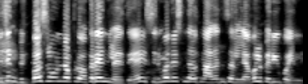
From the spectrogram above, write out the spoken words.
నిజంగా బిగ్ బాస్లో ఉన్నప్పుడు ఒక రేంజ్లో అయితే సినిమా చూసిన తర్వాత నాగార్జున సార్ లెవెల్ పెరిగిపోయింది.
